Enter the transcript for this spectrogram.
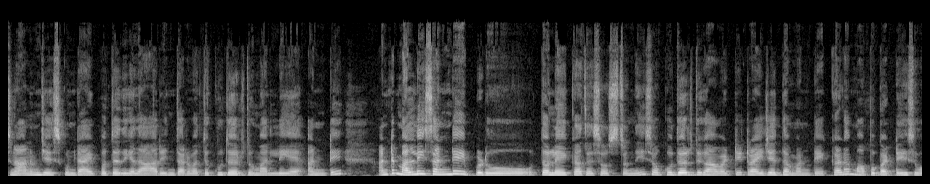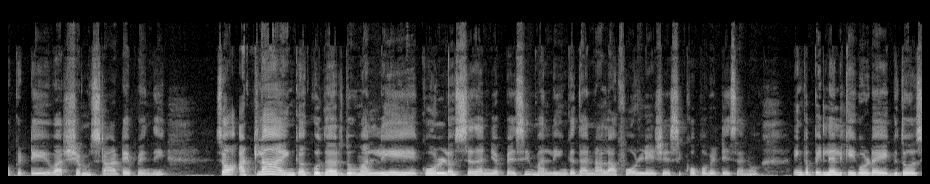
స్నానం చేసుకుంటే అయిపోతుంది కదా ఆరిన తర్వాత కుదరదు మళ్ళీ అంటే అంటే మళ్ళీ సండే ఇప్పుడు తొలే ఏకాదశి వస్తుంది. సో కుదరదు కాబట్టి ట్రై చేద్దామంటే ఎక్కడ మబ్బు పట్టేసి ఒకటి వర్షం స్టార్ట్ అయిపోయింది. సో అట్లా ఇంకా కుదరదు. మళ్ళీ కోల్డ్ వస్తుంది అని చెప్పేసి మళ్ళీ ఇంకా దాన్ని అలా ఫోల్డ్ చేసేసి కొప్ప పెట్టేశాను. ఇంకా పిల్లలకి కూడా ఎగ్ దోశ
